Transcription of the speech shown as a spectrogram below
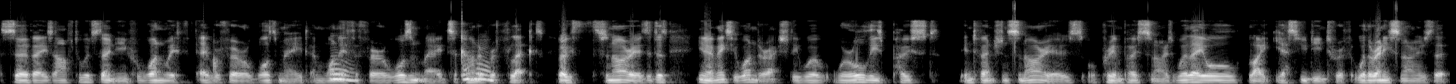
surveys afterwards, don't you? For one, if a referral was made, and one mm. if a referral wasn't made, to kind mm-hmm. of reflect both scenarios. It does, you know, it makes you wonder. Actually, were were all these post intervention scenarios or pre and post scenarios were they all like yes, you need to refer? Were there any scenarios that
